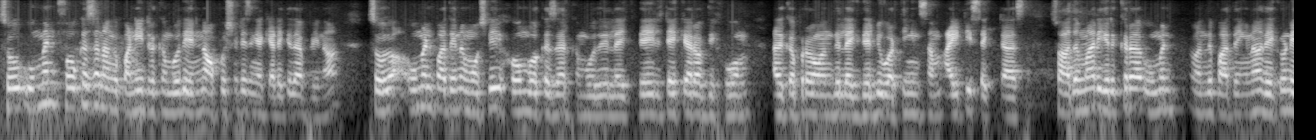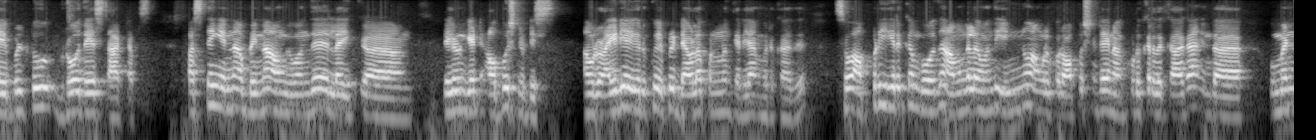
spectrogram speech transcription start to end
so women ஃபோக்கஸாக நாங்கள் பண்ணிட்டு இருக்கும்போது என்ன ஆப்பர்ச்சுனிட்டிஸ் இங்கே கிடைக்குது அப்படின்னா ஸோ உமன் பார்த்தீங்கன்னா மோஸ்ட்லி ஹோம் ஒர்க்கர்ஸாக இருக்கும்போது like they take care of the home அதுக்கப்புறம் வந்து like they'll be working in some IT sectors so அது மாதிரி இருக்கிற உமன் வந்து பார்த்தீங்கன்னா they couldn't able to grow they startups first thing என்ன அப்படின்னா அவங்க வந்து like they couldn't get opportunities அவங்களோட ஐடியா இருக்கும் எப்படி டெவலப் பண்ணணும்னு தெரியாமல் இருக்காது. ஸோ அப்படி இருக்கும்போது அவங்கள வந்து இன்னும் அவங்களுக்கு ஒரு ஆப்பர்ச்சுனிட்டியை நான் கொடுக்கறதுக்காக இந்த உமன்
